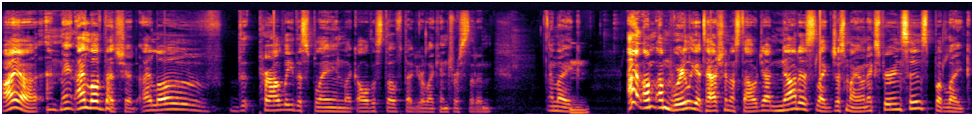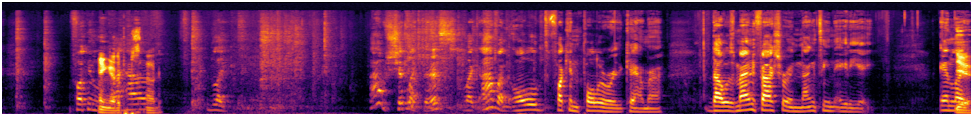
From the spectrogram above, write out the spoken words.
I uh man, I love that shit. I love the, proudly displaying like all the stuff that you're like interested in, and like Mm. I, I'm I'm really attached to nostalgia, not as like just my own experiences, but like fucking like, Ain't got have, like I have shit like this. Like I have an old fucking Polaroid camera that was manufactured in 1988, and like Yeah.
